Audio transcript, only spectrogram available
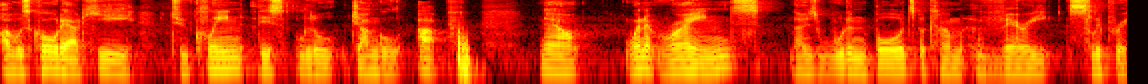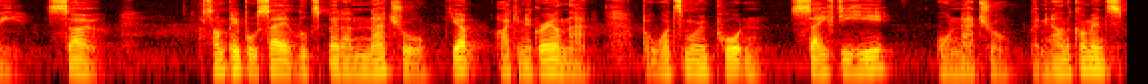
I was called out here to clean this little jungle up. Now, when it rains, those wooden boards become very slippery. So, some people say it looks better natural. Yep, I can agree on that. But what's more important, safety here or natural? Let me know in the comments.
